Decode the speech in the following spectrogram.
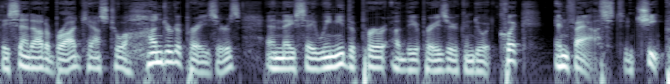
They send out a broadcast to 100 appraisers and they say we need the per, uh, the appraiser who can do it quick and fast and cheap.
